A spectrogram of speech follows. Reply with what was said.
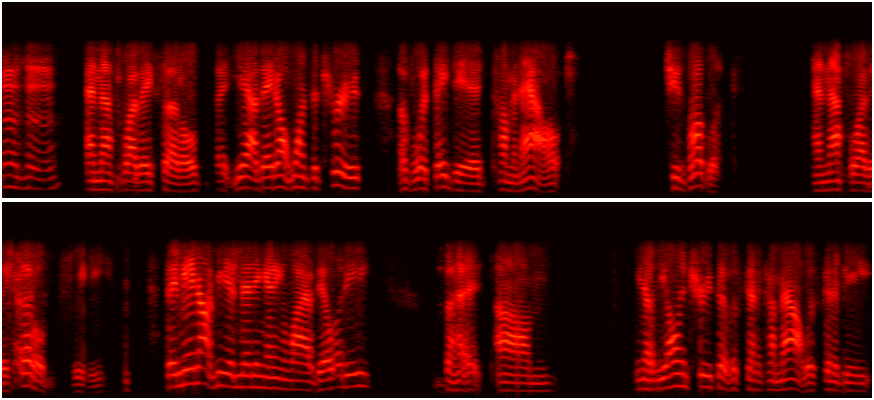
Mhm. and that's why they settled. But yeah, they don't want the truth of what they did coming out to the public, and that's why they Okay. settled, sweetie. They may not be admitting any liability, but um, you know, the only truth that was going to come out was going to be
